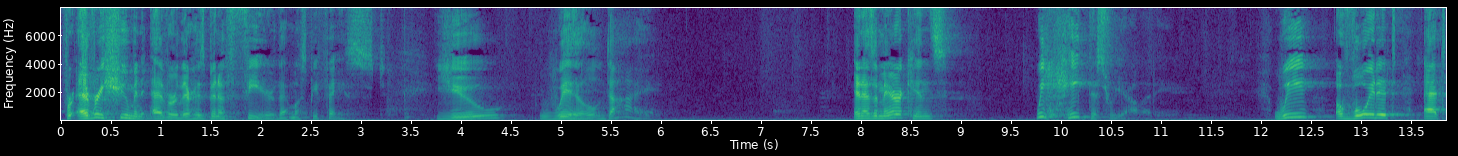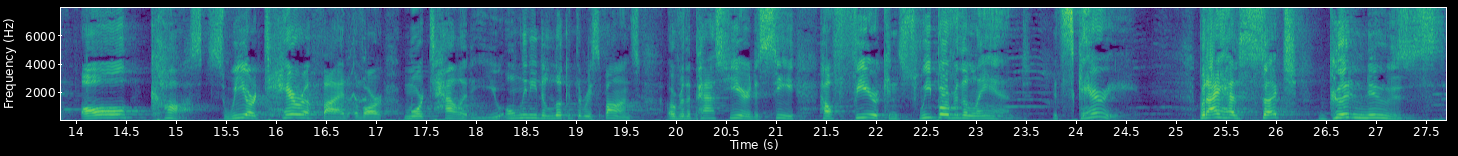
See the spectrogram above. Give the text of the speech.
For every human ever, there has been a fear that must be faced. You will die. And as Americans, we hate this reality. We avoid it at all costs. We are terrified of our mortality. You only need to look at the response over the past year to see how fear can sweep over the land. It's scary. But I have such good news.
